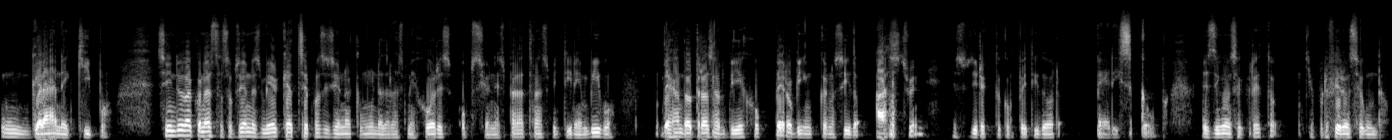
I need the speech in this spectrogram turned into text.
un gran equipo. Sin duda con estas opciones Meerkat se posiciona como una de las mejores opciones para transmitir en vivo, dejando atrás al viejo pero bien conocido Astream y su directo competidor Periscope. Les digo un secreto, yo prefiero el segundo.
